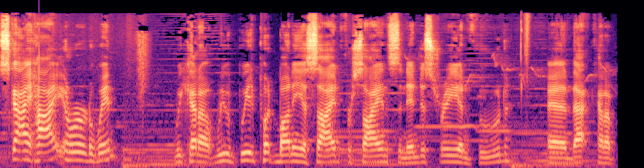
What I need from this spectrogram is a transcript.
sky high in order to win. We kind of we we'd put money aside for science and industry and food, and that kind of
